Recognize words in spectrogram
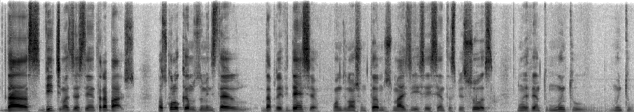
das Vítimas de Acidentes de Trabalhos. Nós colocamos no Ministério da Previdência, onde nós juntamos mais de 600 pessoas, num evento muito, muito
